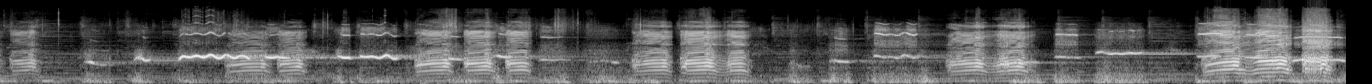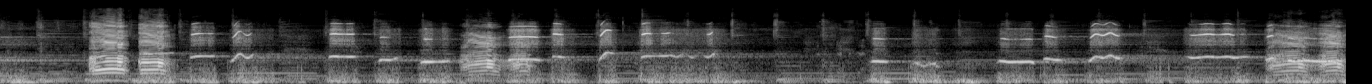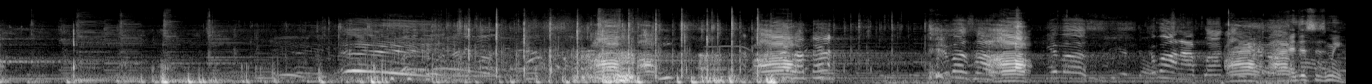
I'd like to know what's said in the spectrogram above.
Ah, ah, ah. about that? Give us a, give us, come on, Aflac. And this is me.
